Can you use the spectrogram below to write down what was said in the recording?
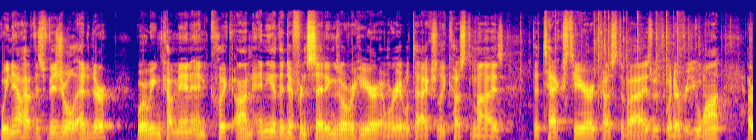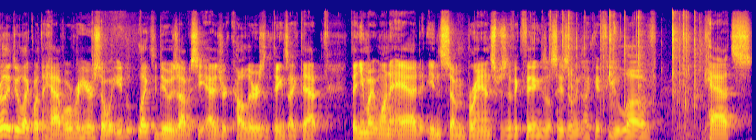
We now have this visual editor where we can come in and click on any of the different settings over here, and we're able to actually customize the text here, customize with whatever you want. I really do like what they have over here. So what you'd like to do is obviously add your colors and things like that. Then you might want to add in some brand specific things. I'll say something like if you love cats,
